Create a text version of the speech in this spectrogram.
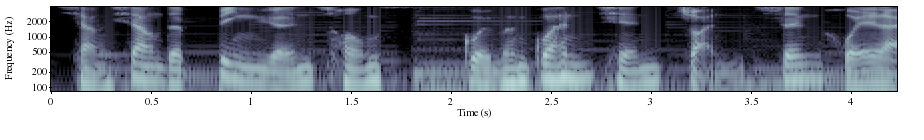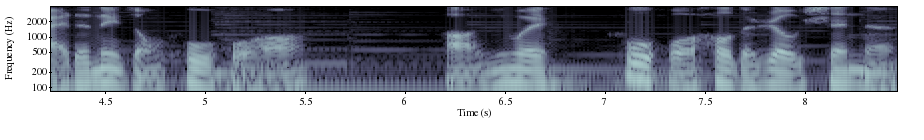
想象的病人从鬼门关前转身回来的那种复活哦。啊，因为复活后的肉身呢，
